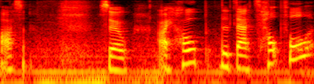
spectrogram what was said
Awesome. So I hope that that's helpful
